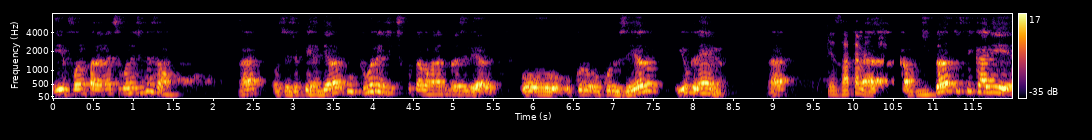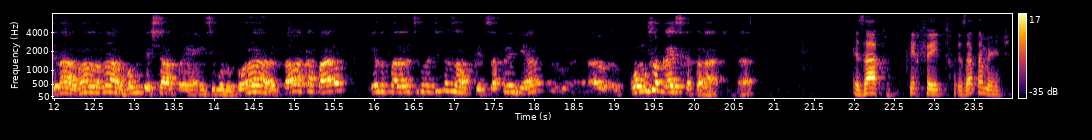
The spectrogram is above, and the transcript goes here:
e foram parar na segunda divisão. Né? Ou seja, perderam a cultura de disputar o Campeonato Brasileiro. O, o, o Cruzeiro e o Grêmio. Né? Exatamente. É, de tanto ficar ali, não, não, não, não, vamos deixar em segundo plano e tal, acabaram indo parar na segunda divisão, porque eles aprenderam uh, como jogar esse campeonato. Né? Exato, perfeito, exatamente.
